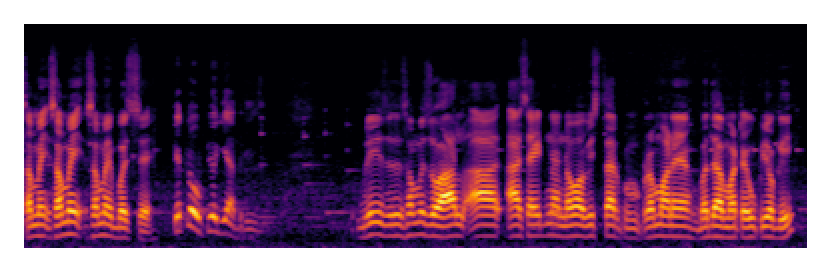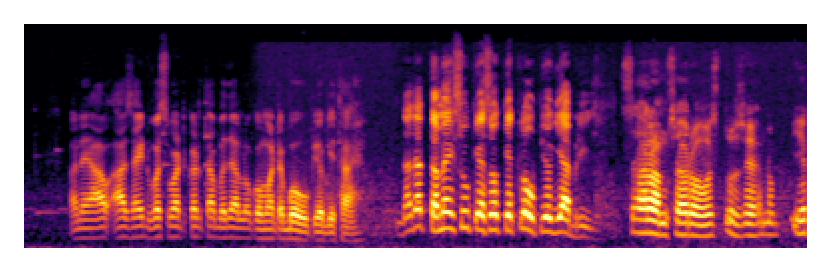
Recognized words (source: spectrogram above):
સમય સમય સમય બચશે. કેટલો ઉપયોગી આ બ્રિજ? બ્રિજ સમજો હાલ આ આ સાઈડના નવા વિસ્તાર પ્રમાણે બધા માટે ઉપયોગી અને આ આ સાઈડ વસવાટ કરતા બધા લોકો માટે બહુ ઉપયોગી થાય. દાદા તમે શું કહેશો કેટલો ઉપયોગી આ બ્રિજ? સારામાં સારો વસ્તુ છે. અને એક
